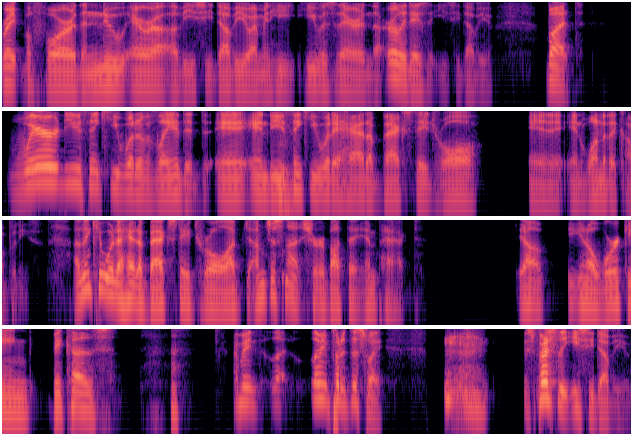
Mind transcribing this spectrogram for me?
right before the new era of ECW. I mean, he he was there in the early days of ECW, but where do you think he would have landed, and, and do you think he would have had a backstage role in in one of the companies? I think he would have had a backstage role. I'm I'm just not sure about the impact. Yeah, you know, working because I mean, let, let me put it this way, especially ECW,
